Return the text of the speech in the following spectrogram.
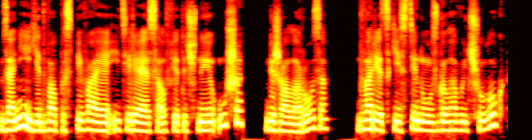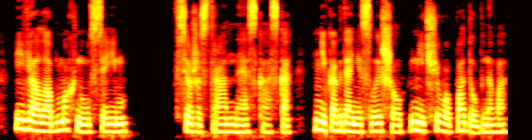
За ней, едва поспевая и теряя салфеточные уши, бежала Роза. Дворецкий стянул с головы чулок и вяло обмахнулся им. Все же странная сказка. Никогда не слышал ничего подобного.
